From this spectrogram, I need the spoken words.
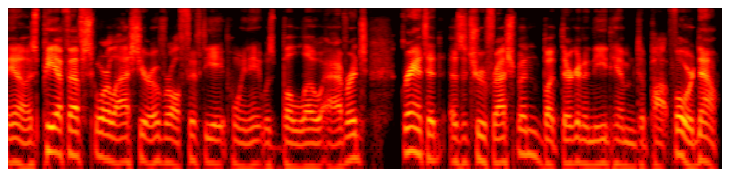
you know, his PFF score last year overall 58.8 was below average. Granted, as a true freshman, but they're going to need him to pop forward. Now,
